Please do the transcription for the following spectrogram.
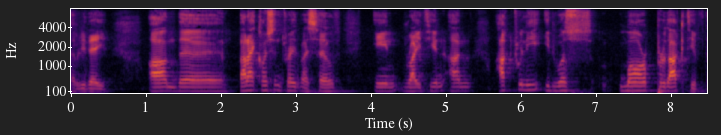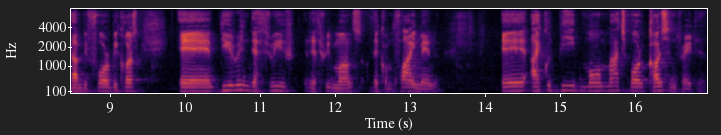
every day. And, uh, but I concentrate myself in writing, and actually it was more productive than before because uh, during the three, the three months of the confinement, uh, I could be more, much more concentrated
